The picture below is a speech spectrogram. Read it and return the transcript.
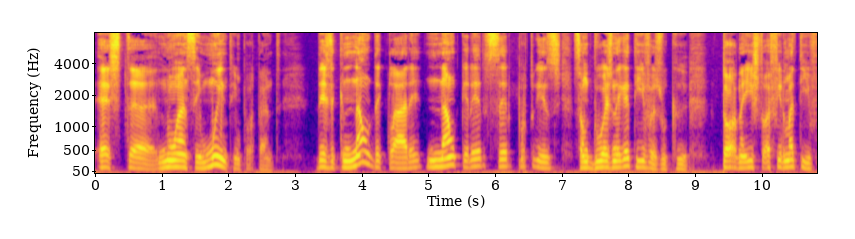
esta nuance muito importante. Desde que não declarem não querer ser portugueses. São duas negativas, o que torna isto afirmativo.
